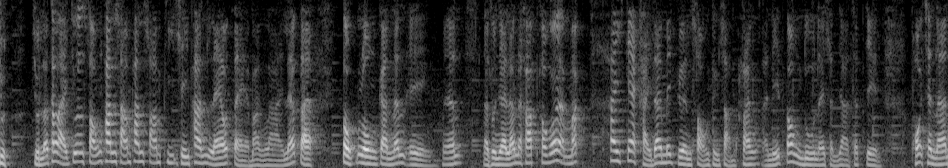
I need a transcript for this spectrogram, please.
จุด จุดละเท่าไหร่จุดสองพันสามพันสามพีสี่พันแล้วแต่บางราย แล้วแต่ตกลงกันนั่นเองเพราะฉะนั้นแต่ส่วนใหญ่แล้วนะครับเขาก็มักให้แก้ไขได้ไม่เกิน 2-3 ครั้ง อันนี้ต้องดูในสัญญาชัดเจน เพราะฉะนั้น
